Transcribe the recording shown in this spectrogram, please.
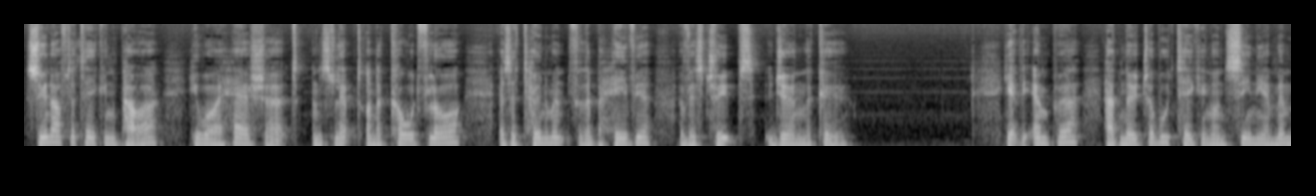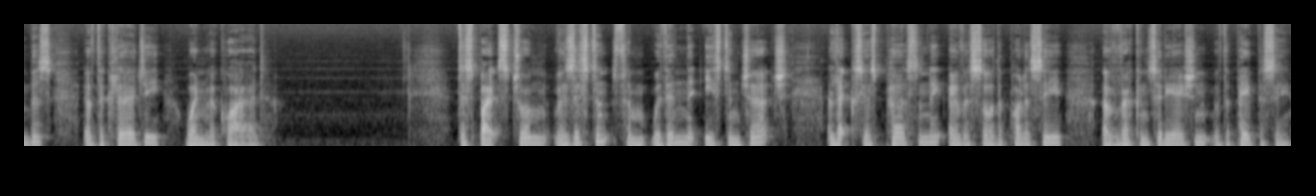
Soon after taking power, he wore a hair shirt and slept on a cold floor as atonement for the behaviour of his troops during the coup. Yet the emperor had no trouble taking on senior members of the clergy when required. Despite strong resistance from within the Eastern Church, Alexius personally oversaw the policy of reconciliation with the papacy.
